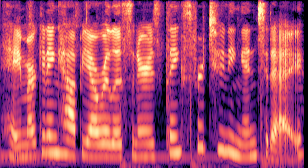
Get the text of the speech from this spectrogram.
Hey, Marketing Happy Hour listeners, thanks for tuning in today.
